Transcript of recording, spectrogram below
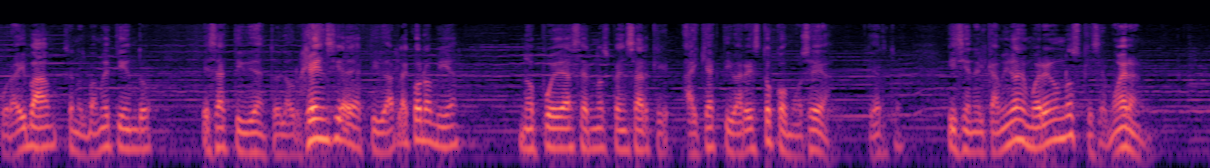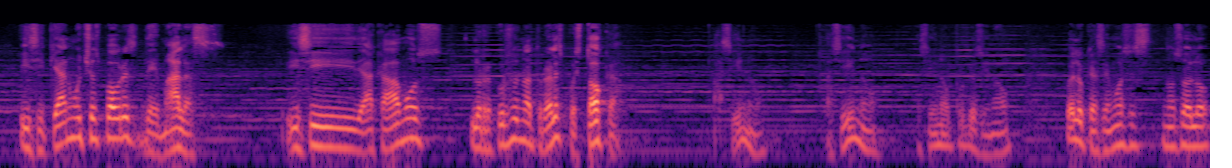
por ahí va, se nos va metiendo esa actividad. Entonces la urgencia de activar la economía no puede hacernos pensar que hay que activar esto como sea, ¿cierto? Y si en el camino se mueren unos, que se mueran. Y si quedan muchos pobres, de malas. Y si acabamos los recursos naturales, pues toca. Así no, así no, así no, porque si no, pues lo que hacemos es no solo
